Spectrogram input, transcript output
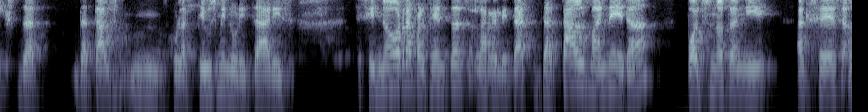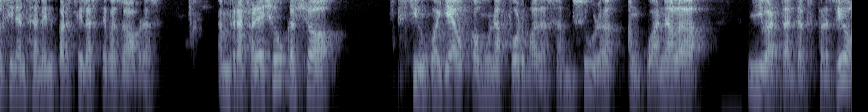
X de, de tals mm, col·lectius minoritaris, si no representes la realitat de tal manera, pots no tenir accés al finançament per fer les teves obres. Em refereixo que això, si ho veieu com una forma de censura en quant a la llibertat d'expressió,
